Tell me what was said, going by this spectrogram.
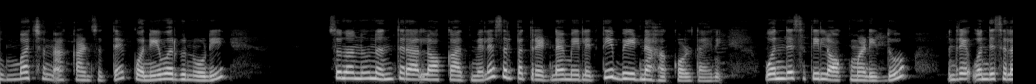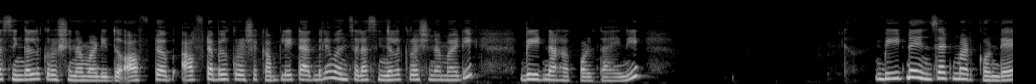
ತುಂಬ ಚೆನ್ನಾಗಿ ಕಾಣಿಸುತ್ತೆ. ಕೊನೆವರೆಗೂ ನೋಡಿ. ಸೊ ನಾನು ನಂತರ ಲಾಕ್ ಆದಮೇಲೆ ಸ್ವಲ್ಪ ಥ್ರೆಡ್ನ ಮೇಲೆತ್ತಿ ಬೀಡನ್ನ ಹಾಕ್ಕೊಳ್ತಾ ಒಂದೇ ಸತಿ ಲಾಕ್ ಮಾಡಿದ್ದು, ಅಂದರೆ ಒಂದೇ ಸಲ ಸಿಂಗಲ್ ಕ್ರೋಶನ ಮಾಡಿದ್ದು. Half dub half double crochet complete ಆದಮೇಲೆ ಒಂದು ಸಲ ಸಿಂಗಲ್ ಕ್ರೋಶನ ಮಾಡಿ ಬೀಡನ್ನ ಹಾಕ್ಕೊಳ್ತಾ ಇದ್ದೀನಿ. ಬೀಡನ್ನ ಇನ್ಸರ್ಟ್ ಮಾಡಿಕೊಂಡೆ,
